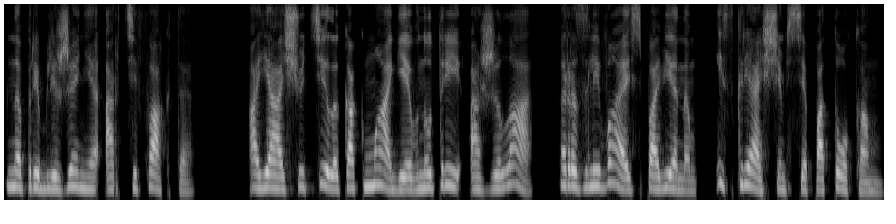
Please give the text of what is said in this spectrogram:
на приближение артефакта, а я ощутила, как магия внутри ожила, разливаясь по венам искрящимся потоком.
